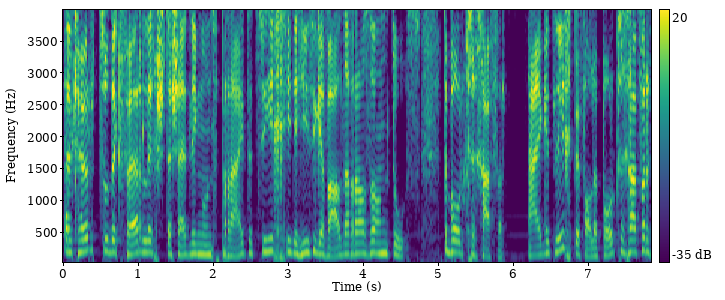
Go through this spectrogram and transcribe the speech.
Er gehört zu den gefährlichsten Schädlingen und breitet sich in den hiesigen Wäldern rasant aus. Der Borkenkäfer. Eigentlich befallen Borkenkäfer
